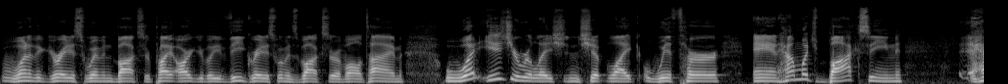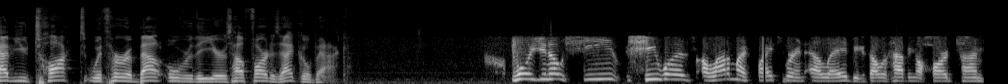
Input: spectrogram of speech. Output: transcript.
one of the greatest women boxer, probably arguably the greatest women's boxer of all time. What is your relationship like with her, and how much boxing have you talked with her about over the years? How far does that go back? Well, you know, she she was a lot of my fights were in LA because I was having a hard time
